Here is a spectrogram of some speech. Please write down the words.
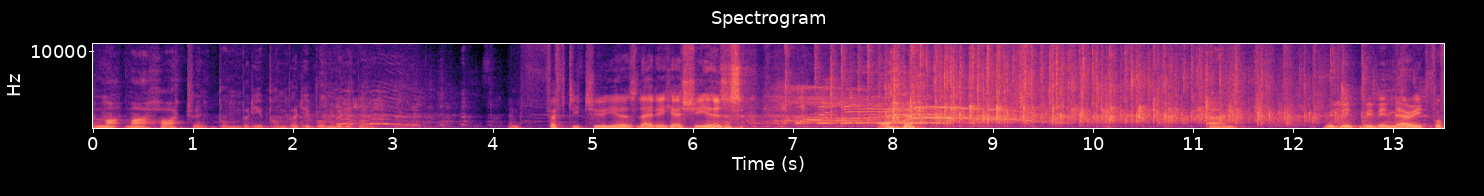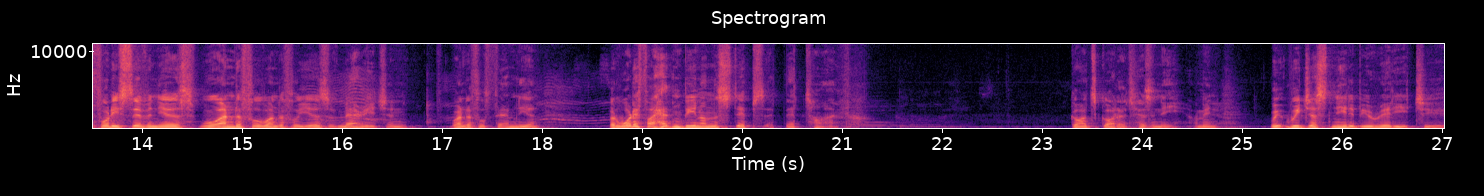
And my, my heart went boom, bitty, boom, bitty, boom, bitty, boom. And 52 years later, here she is. um, we've, been, we've been married for 47 years, wonderful, wonderful years of marriage and wonderful family. And, but what if I hadn't been on the steps at that time? God's got it, hasn't He? I mean, we, we just need to be ready to,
